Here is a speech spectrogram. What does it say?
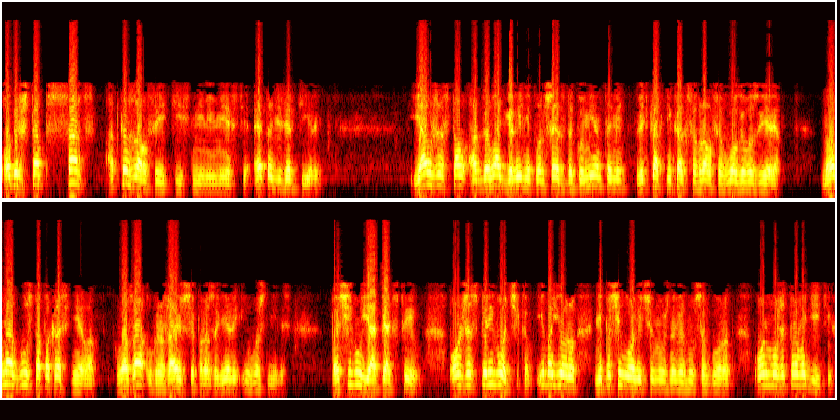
Оберштаб Сарц отказался идти с ними вместе. Это дезертиры. Я уже стал отдавать Галине планшет с документами, ведь как-никак собрался в логово зверя. Но она густо покраснела, глаза угрожающе порозовели и увлажнились. Почему я опять в тыл? Он же с переводчиком, и майору Непочеловичу нужно вернуться в город. Он может проводить их.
